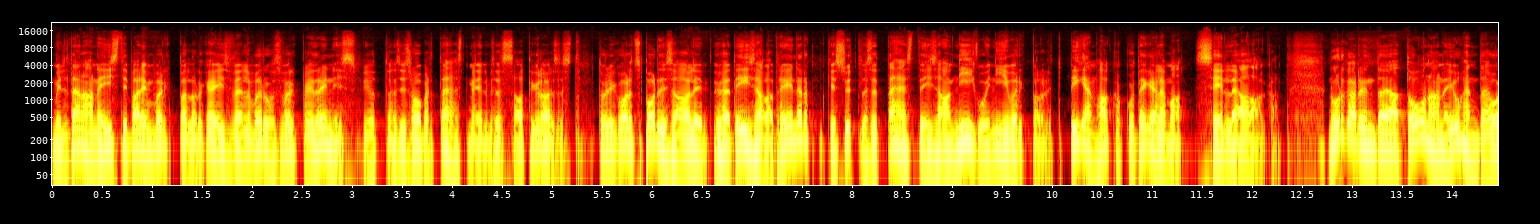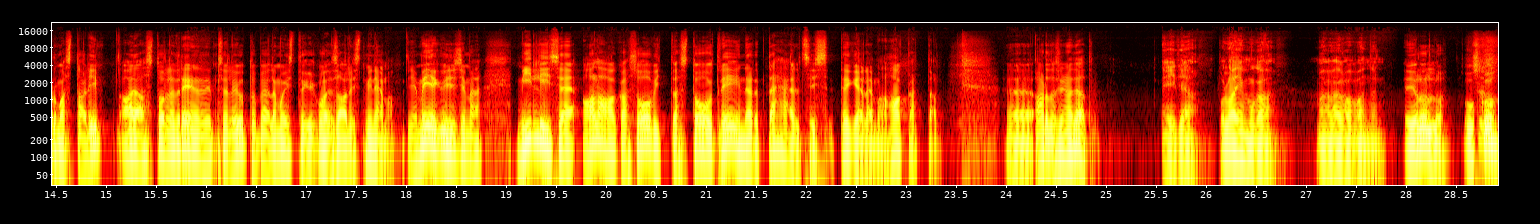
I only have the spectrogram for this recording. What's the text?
mil tänane Eesti parim võrkpallur käis veel Võrus võrkpallitrennis, jutt on siis Robert Tähest, meie eelmisest saatekülalisest, tuli kord spordisaali ühe teise ala treener, kes ütles, et Tähest ei saa niikuinii võrkpallurit, pigem hakaku tegelema selle alaga. nurgaründaja toonane juhendaja Urmas Tali ajas tolle treeneri selle jutu peale mõistagi kohe saalist minema ja meie küsisime, millise alaga soovitas too treener Tähel siis tegelema hakata. Ardo, sina tead? ei tea, pole aimu ka. ma väga vabandan. ei ole hullu, Uku?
